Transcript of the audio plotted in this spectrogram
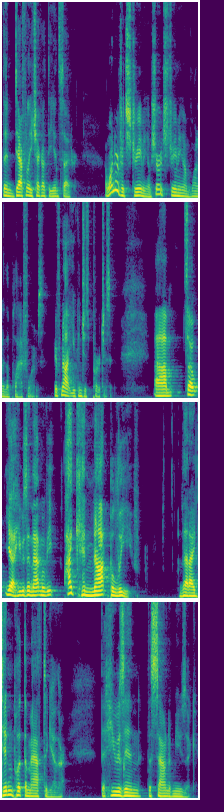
then definitely check out The Insider. I wonder if it's streaming. I'm sure it's streaming on one of the platforms. If not, you can just purchase it. Um, so yeah, he was in that movie. I cannot believe that I didn't put the math together that he was in The Sound of Music.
